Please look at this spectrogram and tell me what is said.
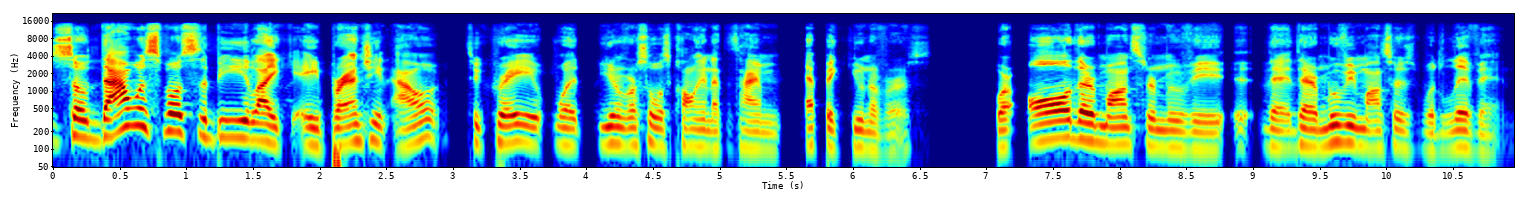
So that was supposed to be like a branching out to create what Universal was calling at the time Epic Universe, where all their monster movie, uh, their, their movie monsters would live in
